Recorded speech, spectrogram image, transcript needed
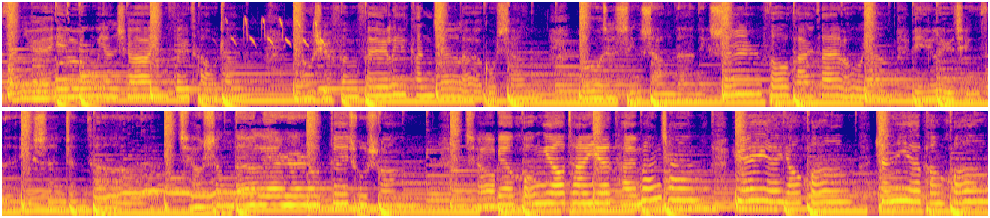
三月一路烟霞莺飞草长，柳絮纷飞里看见了故乡。不知心上的你是否还在路阳？一缕青丝一生珍藏。桥上的恋人如对出霜，桥边红药叹夜太漫长，摇晃，整夜彷徨，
